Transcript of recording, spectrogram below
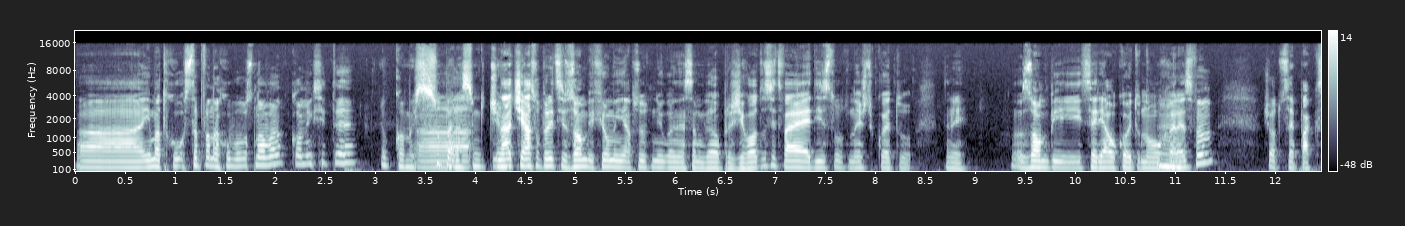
А, имат хуб... стъпва на хубава основа комиксите. Комикс, А, супер, аз съм ги чел. Значи аз по принцип зомби филми абсолютно никога не съм гледал през живота си. Това е единственото нещо, което нали, зомби сериал, който много Мгм. харесвам. Защото все пак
